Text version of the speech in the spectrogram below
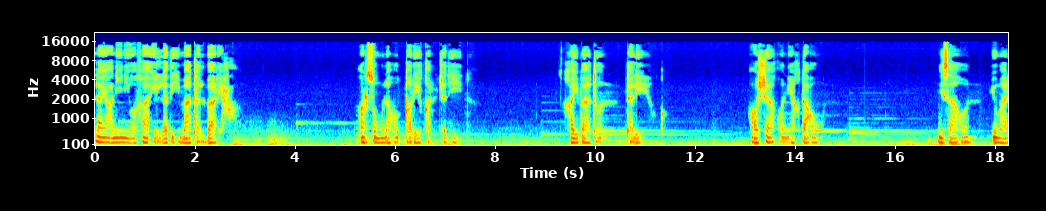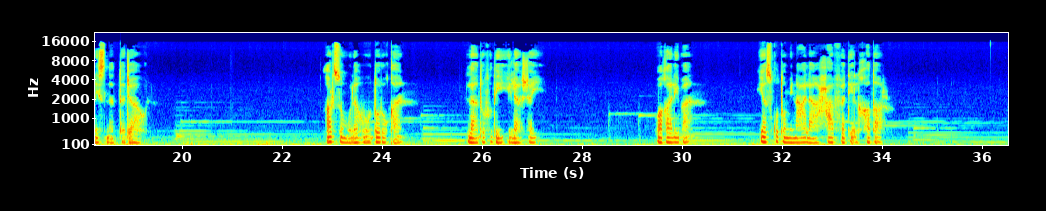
لا يعنيني وفائي الذي مات البارحة. أرسم له الطريق الجديد. خيبات تليق. عشاق يخدعون. نساء يمارسن التجاهل. أرسم له طرقا. لا تفضي إلى شيء. وغالبا يسقط من على حافة الخطر.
